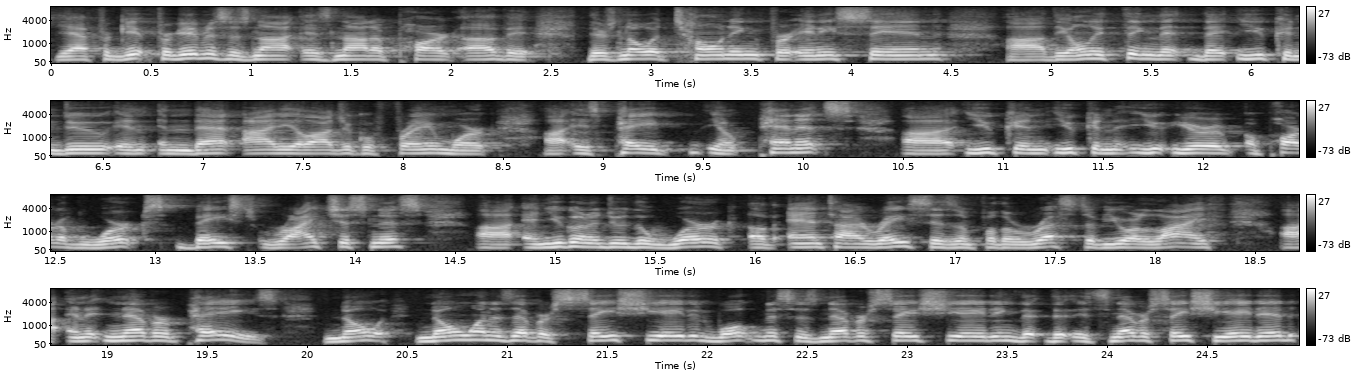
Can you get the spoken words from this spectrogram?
Yeah, forget, forgiveness is not is not a part of it. There's no atoning for any sin. Uh, the only thing that, that you can do in, in that ideological framework uh, is pay you know penance. Uh, you can you can you, are a part of works based righteousness, uh, and you're going to do the work of anti racism for the rest of your life, uh, and it never pays. No no one is ever satiated. Wokeness is never satiating. It's never satiated.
